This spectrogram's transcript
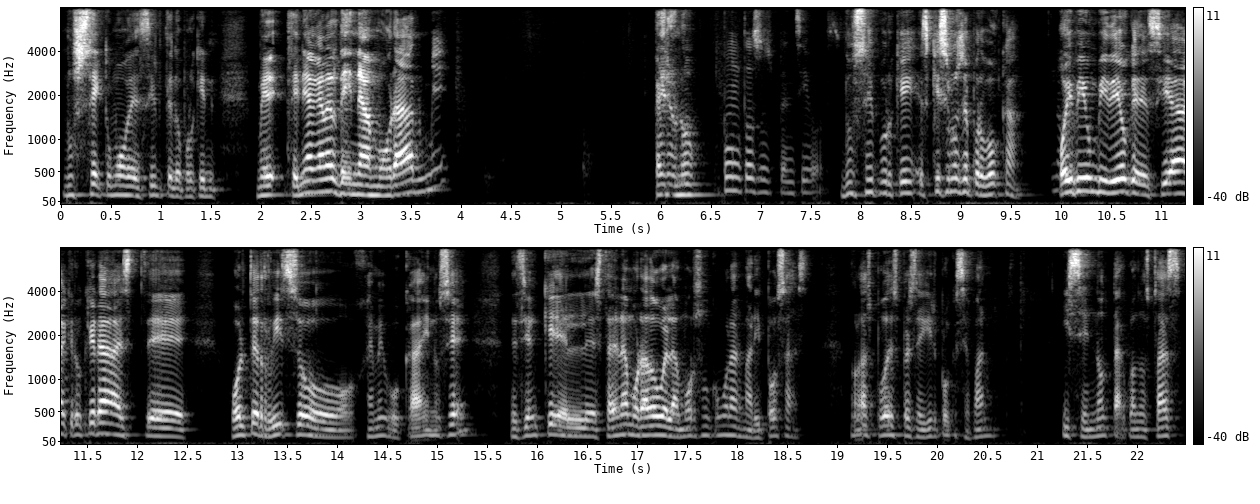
No sé cómo decírtelo, porque me, tenía ganas de enamorarme, pero no. Puntos suspensivos. No sé por qué, es que eso no se provoca. Hoy vi un video que decía, creo que era este Walter Ruiz o Jaime Bucay, no sé, decían que el estar enamorado o el amor son como las mariposas. No las puedes perseguir porque se van. Y se nota cuando estás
